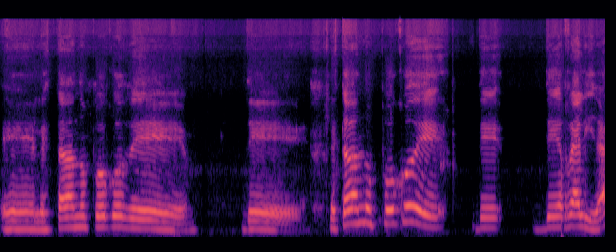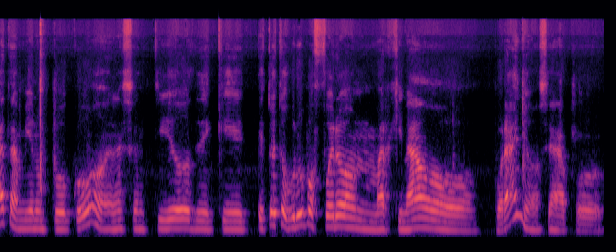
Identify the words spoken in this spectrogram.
eh, le está dando un poco de, le está dando un poco de, de, realidad también un poco, en el sentido de que estos, estos grupos fueron marginados por años, o sea, por,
